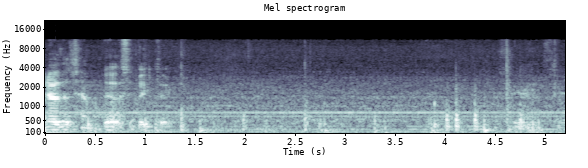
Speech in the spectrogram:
I know that's him. Yeah, that's a big thing. Three and three.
